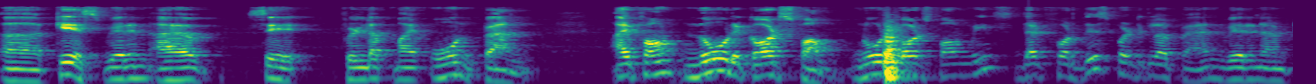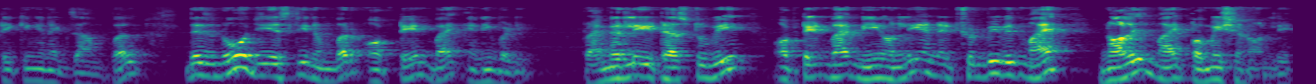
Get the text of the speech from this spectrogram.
uh, case wherein I have say filled up my own PAN, I found no records found. No records found means that for this particular PAN wherein I am taking an example, there is no GST number obtained by anybody. Primarily it has to be obtained by me only and it should be with my knowledge, my permission only.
